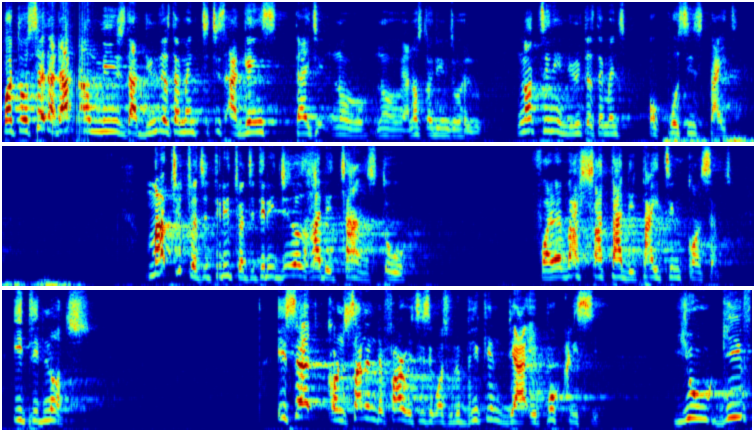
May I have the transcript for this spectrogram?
But to say that that now means that the New Testament teaches against tithing, no, no, you're not studying it well. Nothing in the New Testament opposes tithing. Matthew 23 23, Jesus had a chance to forever shatter the tithing concept. He did not. He said concerning the Pharisees, he was rebuking their hypocrisy. You give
